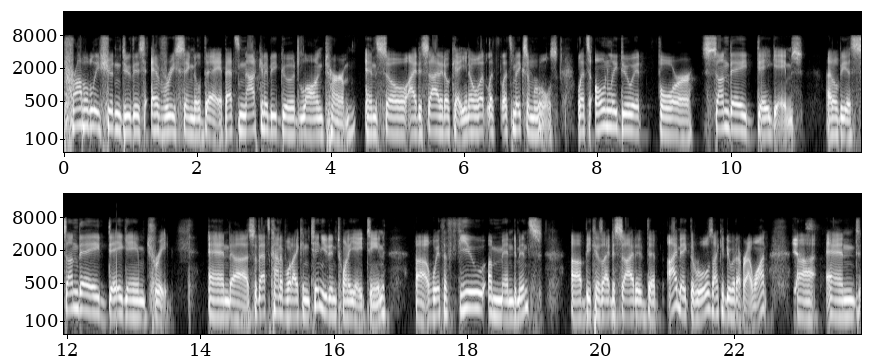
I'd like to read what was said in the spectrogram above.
probably shouldn't do this every single day. That's not going to be good long term. And so I decided, okay, you know what? Let's let's make some rules. Let's only do it for Sunday day games. That'll be a Sunday day game treat. And uh, so that's kind of what I continued in 2018 uh, with a few amendments. Uh, because I decided that I make the rules, I can do whatever I want. Yes. Uh, and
